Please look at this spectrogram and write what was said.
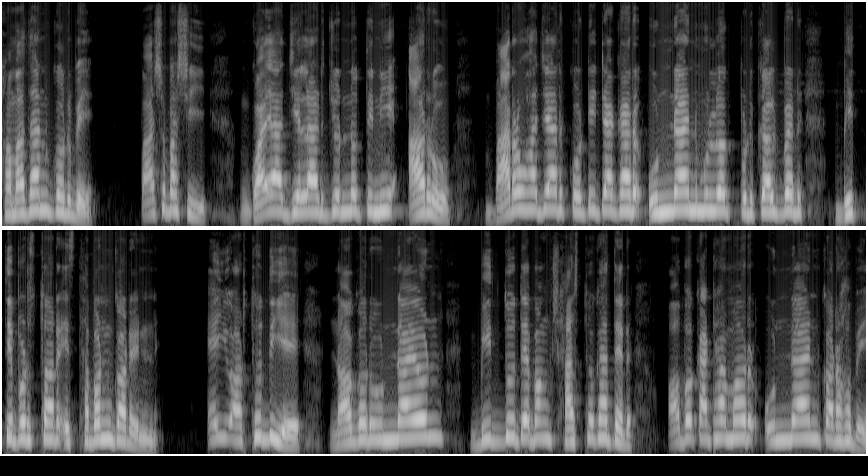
সমাধান করবে। পাশাপাশি গয়া জেলার জন্য তিনি আরও বারো হাজার কোটি টাকার উন্নয়নমূলক প্রকল্পের ভিত্তিপ্রস্তর স্থাপন করেন। এই অর্থ দিয়ে নগর উন্নয়ন, বিদ্যুৎ এবং স্বাস্থ্য খাতের অবকাঠামোর উন্নয়ন করা হবে।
